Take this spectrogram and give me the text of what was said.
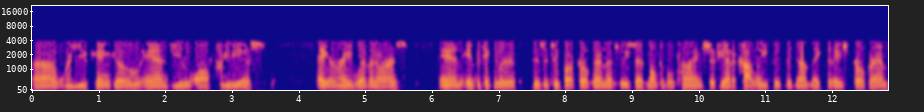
uh, where you can go and view all previous ARA webinars. And in particular, this is a two-part program, as we said multiple times. So if you had a colleague who did not make today's program,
